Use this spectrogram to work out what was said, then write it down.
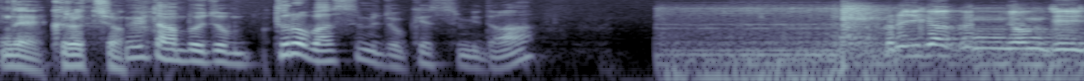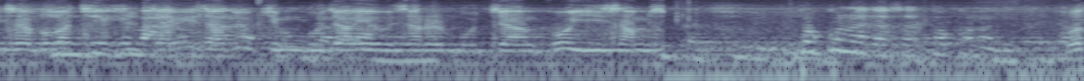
네, 그렇죠. 일단 한번 좀 들어봤으면 좋겠습니다. 그러니까 근경 제2차보가 실장이 자주 김 부장의 의사를 묻지 않고 2, 30. 또 끊어졌어, 또 끊어졌어.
